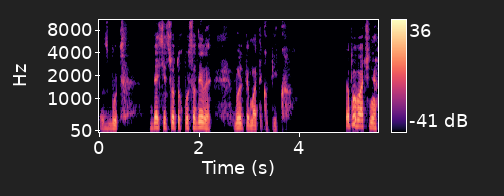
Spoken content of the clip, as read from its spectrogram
збут. 10 соток посадили, будете мати копійку. До побачення.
